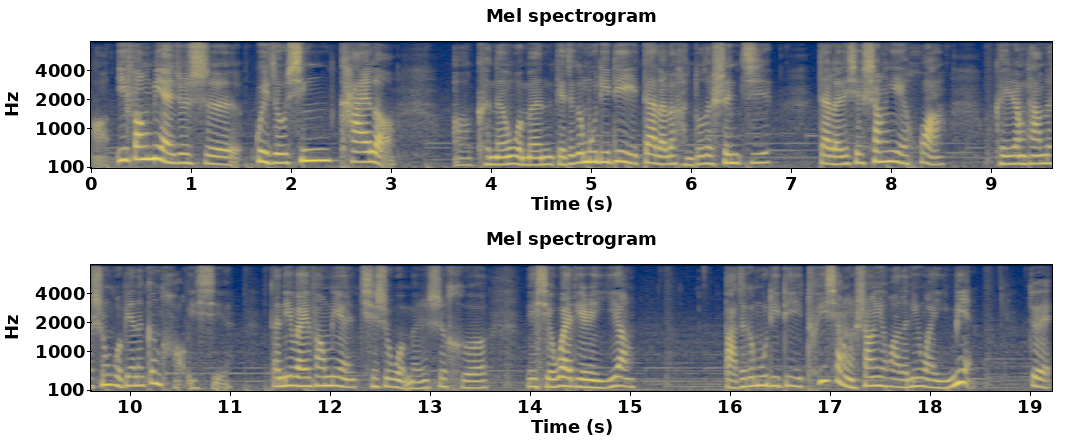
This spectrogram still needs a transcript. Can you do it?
啊。一方面就是贵州新开了啊，可能我们给这个目的地带来了很多的生机，带来了一些商业化，可以让他们的生活变得更好一些。但另外一方面，其实我们是和那些外地人一样，把这个目的地推向了商业化的另外一面。对，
